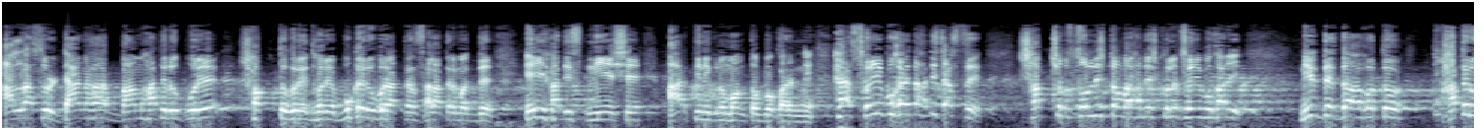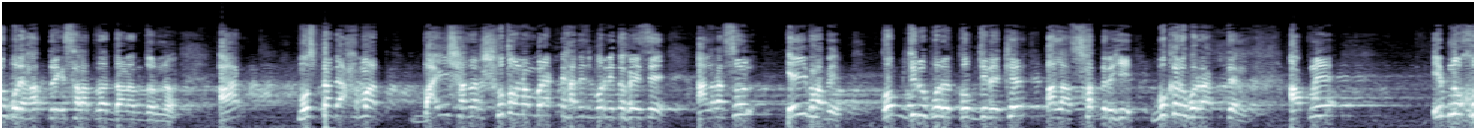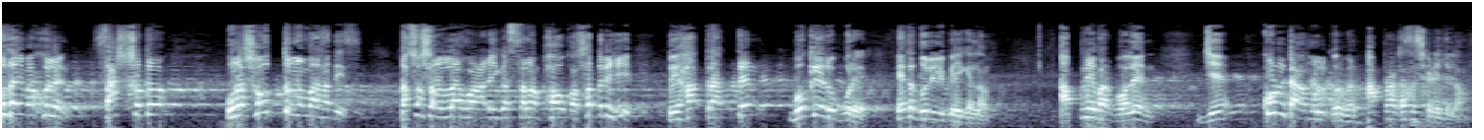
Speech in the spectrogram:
আল্লাহ বাম হাতের উপরে শক্ত করে ধরে বুকের উপরে রাখতেন সালাতের মধ্যে। এই হাদিস নিয়ে এসে আর তিনি মন্তব্য করেননি। হ্যাঁ হাদিস আসছে। সাতশত চল্লিশ নম্বর হাদিস খুলে নির্দেশ দেওয়া হতো হাতের উপরে হাত রেখে সালাত দাঁড়ানোর জন্য। আর মুস্তাদ আহমদ বাইশ হাজার সতেরো নম্বর একটা হাদিস বর্ণিত হয়েছে। আল রাসুল এইভাবে কবজির উপরে কবজি রেখে আল্লাহ সদরিহি বুকের উপর রাখতেন। আপনি ইবনু খুজাইমা খুলেন, চারশত উনসত্তর নম্বর হাদিস। ফাওকা দুই হাত রাখতেন বুকের উপরে। এটা দলিল পেয়ে গেলাম। আপনি এবার বলেন যে কোনটা আমল করবেন? আপনার কাছে ছেড়ে দিলাম।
